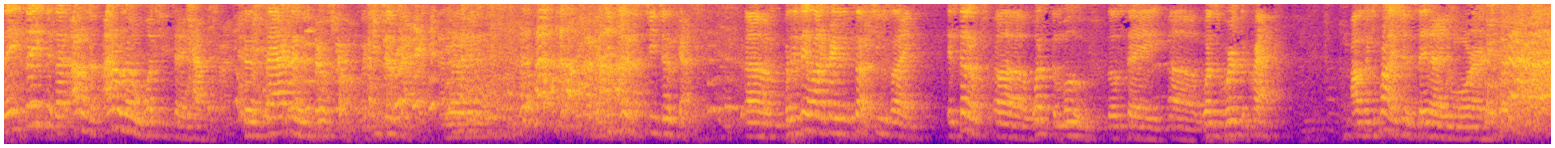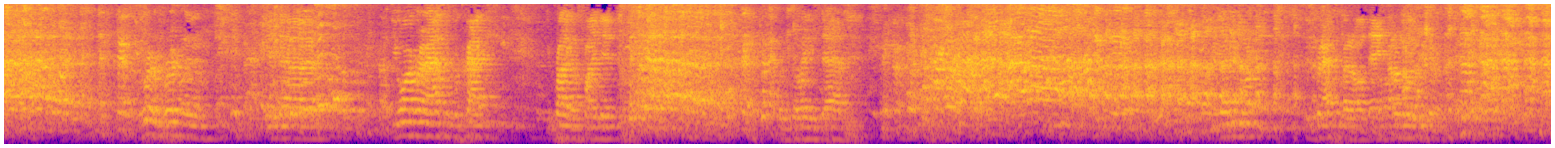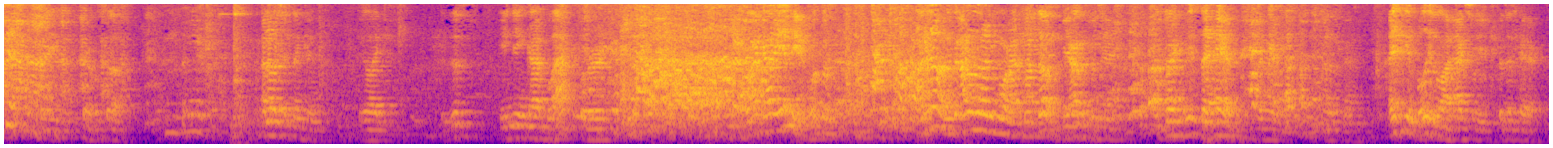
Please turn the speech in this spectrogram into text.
They, say shit that I don't know. I don't know what she's saying half the time because the accent is real strong. Like she just got it. She just she just got it. Um, but they say a lot of crazy stuff. She was like, instead of uh, "What's the move?" they'll say, uh, "What's where's the crack?" I was like, you probably shouldn't say that anymore. we're in Brooklyn, and uh, if you walk around asking for crack, you're probably gonna find it from Delaney's dad. She's been asking about it all day. I don't know what to do. It's terrible stuff. I know what you're thinking. You're like, is this Indian guy black or black guy Indian? What the? I know. I don't know anymore myself, to be honest with you. It's like the hair. It's the hair. I understand. I used to get bullied a lot actually for this hair.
